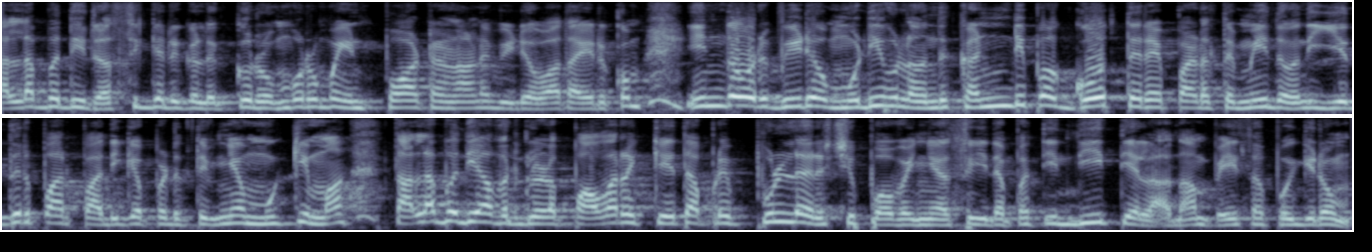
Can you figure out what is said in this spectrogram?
தளபதி ரசிகர்களுக்கு ரொம்ப ரொம்ப இம்பார்ட்டண்டான வீடியோவாக தான் இருக்கும். இந்த ஒரு வீடியோ முடிவில் வந்து கண்டிப்பாக கோ திரைப்படத்தை மீது வந்து எதிர்பார்ப்பு அதிகப்படுத்துவீங்க. முக்கியமாக தளபதி அவர்களோட பவரை கேட்டு அப்படியே புல்லரிச்சு போவீங்க. ஸோ இதை பற்றி டீட்டெயிலாக தான் பேச போகிறோம்.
